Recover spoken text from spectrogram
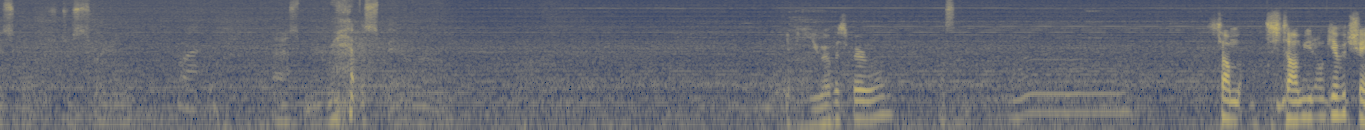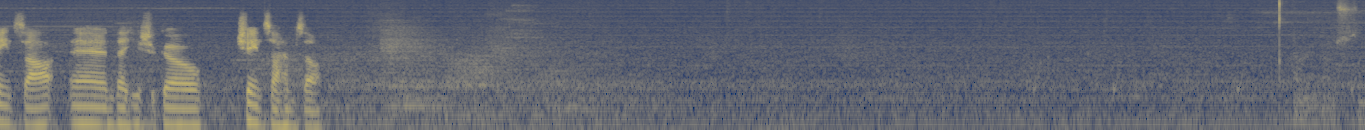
High school. Just friggin' What? ask me if we have a spare room. If you have a spare room, Listen. Just tell him, just tell him you don't give a chainsaw, and that he should go chainsaw himself. I don't know. She's an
